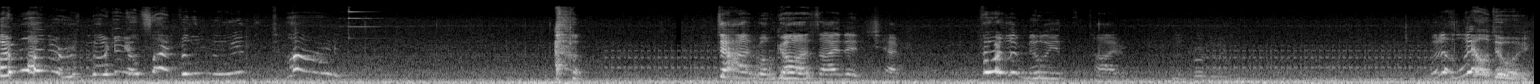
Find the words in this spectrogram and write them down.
I wonder who's knocking outside for the millionth time. dad will go outside and check for the millionth time. What is Leo doing?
